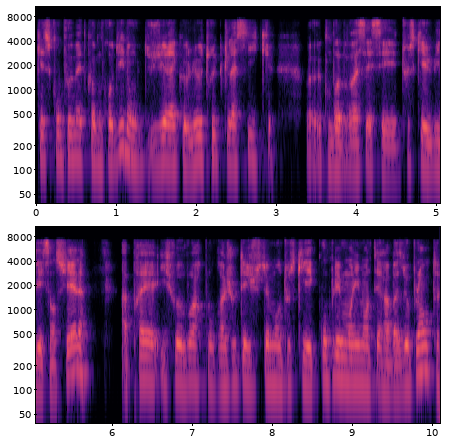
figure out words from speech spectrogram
qu'est-ce qu'on peut mettre comme produit? Donc je dirais que le truc classique euh, qu'on peut passer, c'est tout ce qui est huile essentielle. Après, il faut voir pour rajouter justement tout ce qui est complément alimentaire à base de plantes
